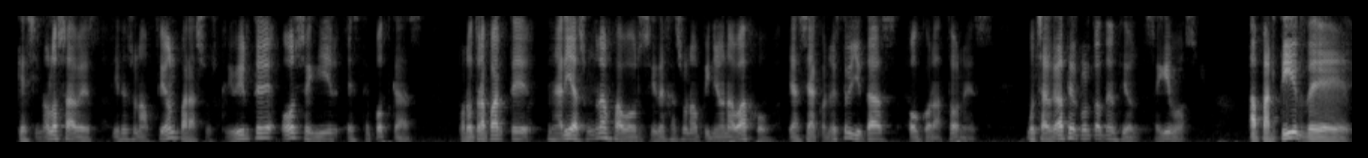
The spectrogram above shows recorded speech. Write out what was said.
que si no lo sabes, tienes una opción para suscribirte o seguir este podcast. Por otra parte, me harías un gran favor si dejas una opinión abajo, ya sea con estrellitas o corazones. Muchas gracias por tu atención. Seguimos. A partir de,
